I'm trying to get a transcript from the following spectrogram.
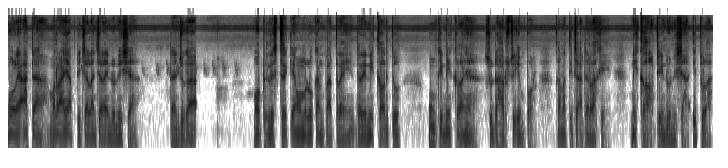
mulai ada merayap di jalan-jalan Indonesia dan juga mobil listrik yang memerlukan baterai dari nikel itu mungkin nikelnya sudah harus diimpor karena tidak ada lagi nikel di Indonesia. Itulah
